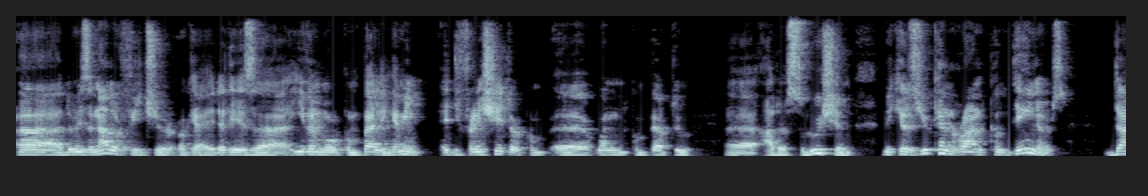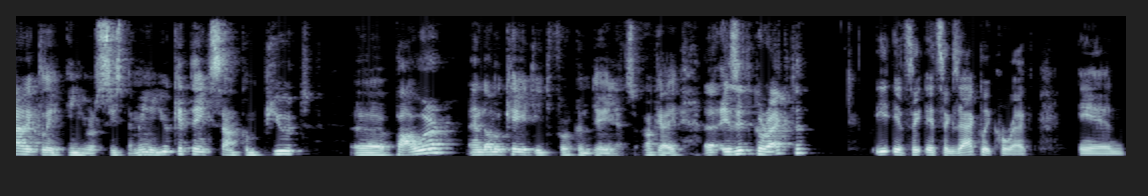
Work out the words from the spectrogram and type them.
uh, there is another feature, okay, that is uh, even more compelling. I mean, a differentiator com- uh, when compared to uh, other solution because you can run containers directly in your system. I mean, you can take some compute uh, power and allocate it for containers. Okay, uh, is it correct? It's it's exactly correct. And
